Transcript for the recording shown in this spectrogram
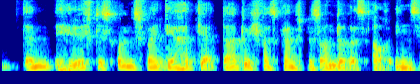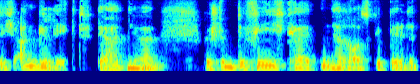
dann hilft es uns, weil der hat ja dadurch was ganz Besonderes auch in sich angelegt. Der hat ja mhm. bestimmte Fähigkeiten herausgebildet,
